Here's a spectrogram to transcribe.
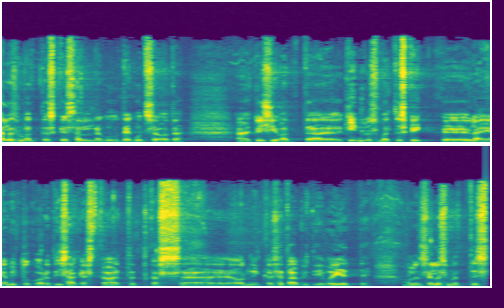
selles mõttes, kes seal nagu tegutsevad äh,, küsivad äh, kindluse mõttes kõik üle ja mitu korda isa käest ka, et, et kas äh, on ikka sedapidi või õieti. mul on selles mõttes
